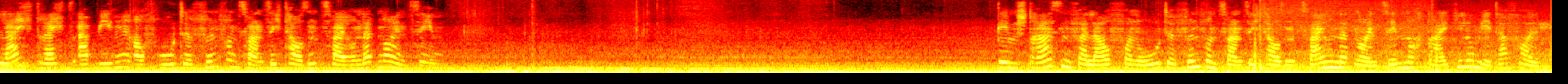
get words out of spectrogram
Leicht rechts abbiegen auf Route 25219. Dem Straßenverlauf von Route 25219 noch 3 Kilometer folgen.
